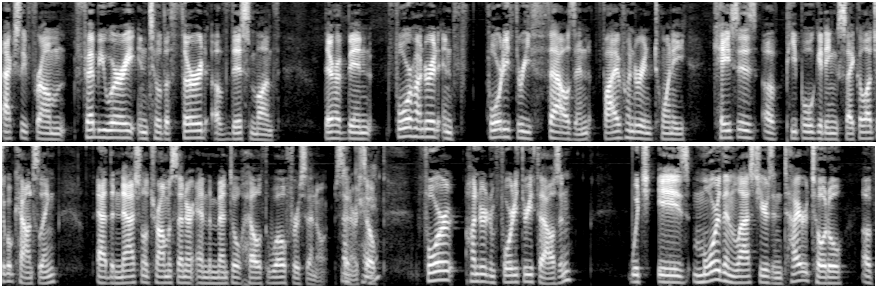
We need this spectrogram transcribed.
actually from February until the third of this month, there have been 443,520 cases of people getting psychological counseling at the National Trauma Center and the Mental Health Welfare Center. Center. So 443,000, which is more than last year's entire total of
